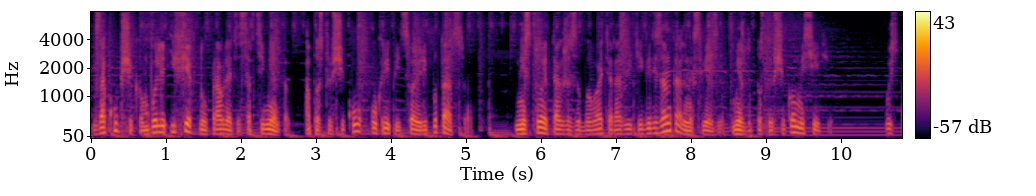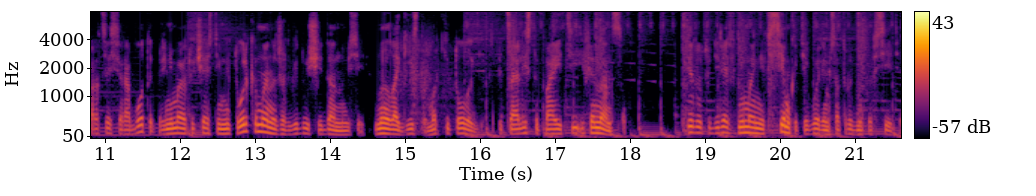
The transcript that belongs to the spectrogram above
закупщикам более эффектно управлять ассортиментом, а поставщику укрепить свою репутацию. Не стоит также забывать о развитии горизонтальных связей между поставщиком и сетью. Пусть в процессе работы принимают участие не только менеджер, ведущий данную сеть, но и логисты, маркетологи, специалисты по IT и финансам. Следует уделять внимание всем категориям сотрудников сети,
